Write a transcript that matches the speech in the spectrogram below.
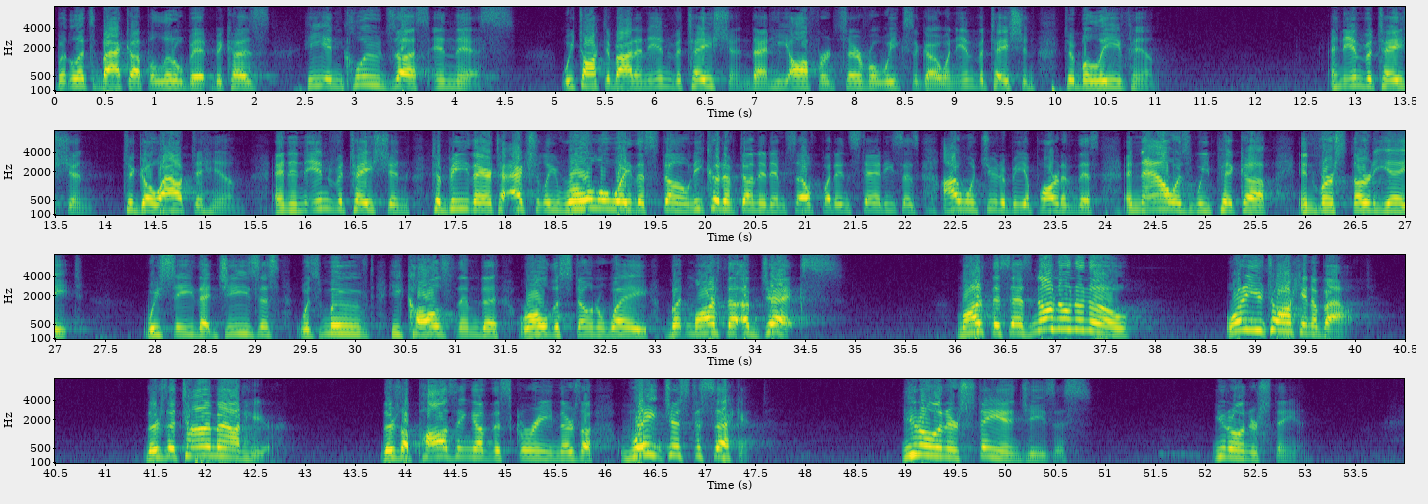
But let's back up a little bit because he includes us in this. We talked about an invitation that he offered several weeks ago, an invitation to believe him, an invitation to go out to him, and an invitation to be there to actually roll away the stone. He could have done it himself, but instead he says, I want you to be a part of this. And now, as we pick up in verse 38, we see that Jesus was moved. He calls them to roll the stone away, but Martha objects. Martha says, No, no, no, no. What are you talking about? There's a time out here. There's a pausing of the screen. There's a wait just a second. You don't understand, Jesus. You don't understand.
